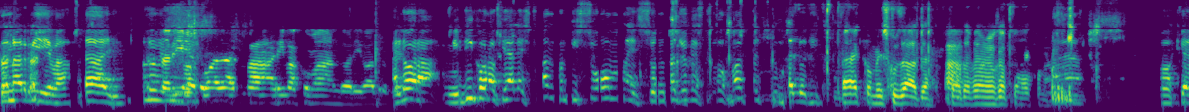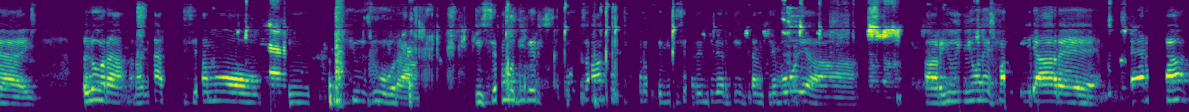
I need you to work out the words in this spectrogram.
non arriva, dai. non arriva, arriva. arriva, a comando, arriva Allora, mi dicono che Alessandro di Somma, il sondaggio che è stato fatto, è il più bello di tutti. Eccomi, scusate, Ah. facendo il caffè. Eccomi. Eh, Ok, allora ragazzi siamo in chiusura, ci siamo divertiti spero che vi siate divertiti anche voi a, a riunione familiare aperta.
